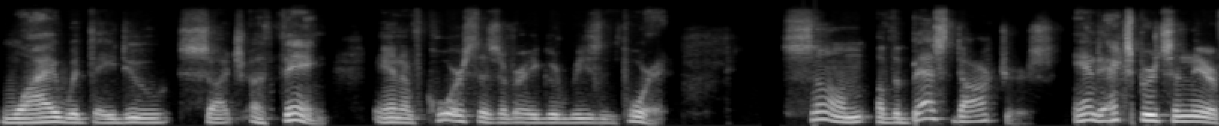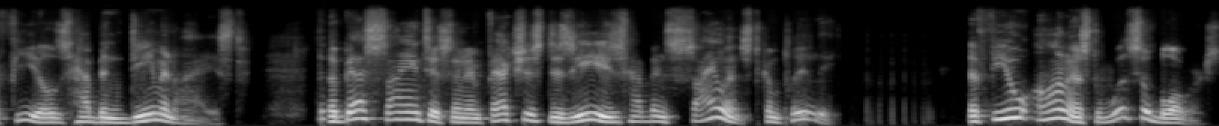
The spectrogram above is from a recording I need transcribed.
why would they do such a thing? And of course, there's a very good reason for it. Some of the best doctors and experts in their fields have been demonized. The best scientists in infectious disease have been silenced completely. The few honest whistleblowers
